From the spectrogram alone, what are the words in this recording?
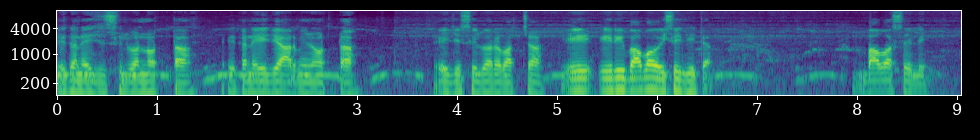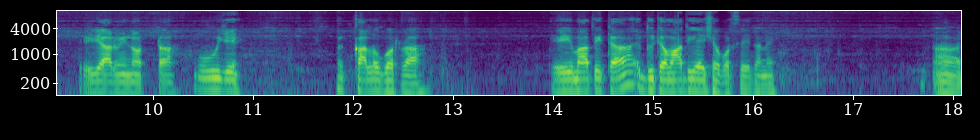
এখানে এই যে সিলভার নটটা, এখানে এই যে আর্মি নটটা, এই যে সিলভারের বাচ্চা। এ, এরই বাবা হয়েছে যেটা। বাবা ছেলে, এই যে আর্মি নটটা। ওই যে কালো গররা। এই মাটিটা, দুইটা মাদি আইসা পড়ছে এখানে। আর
